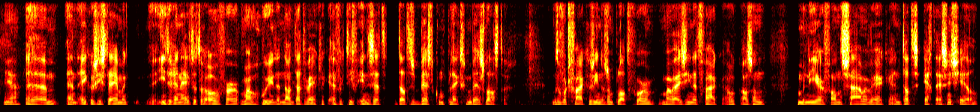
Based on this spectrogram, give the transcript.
Ja. Um, en ecosystemen, iedereen heeft het erover, maar hoe je dat nou daadwerkelijk effectief inzet, dat is best complex en best lastig. Het wordt vaak gezien als een platform, maar wij zien het vaak ook als een manier van samenwerken. En dat is echt essentieel.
